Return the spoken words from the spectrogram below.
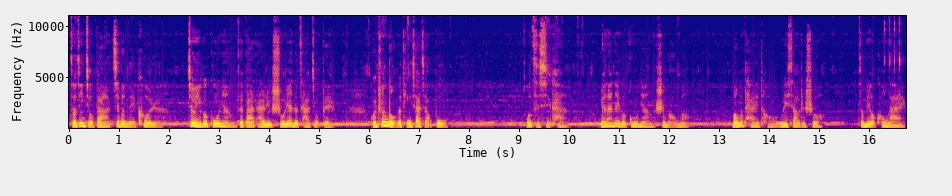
走进酒吧，基本没客人。就一个姑娘在吧台里熟练地擦酒杯，管春猛地停下脚步。我仔细看，原来那个姑娘是毛毛。毛毛抬头微笑着说：“怎么有空来？”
